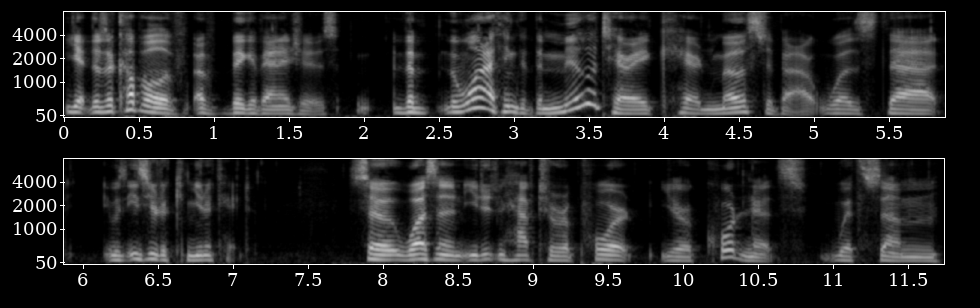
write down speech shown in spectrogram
Yeah, there's a couple of, of big advantages. The the one I think that the military cared most about was that it was easier to communicate. So it wasn't you didn't have to report your coordinates with some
